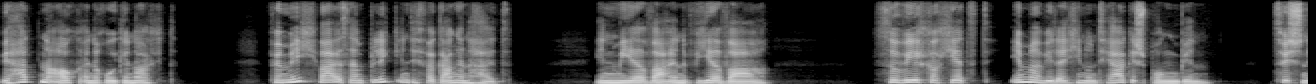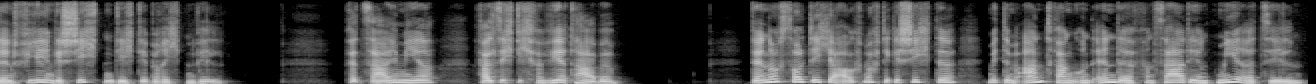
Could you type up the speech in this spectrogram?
Wir hatten auch eine ruhige Nacht. Für mich war es ein Blick in die Vergangenheit. In mir war ein Wirrwarr, so wie ich auch jetzt immer wieder hin und her gesprungen bin, zwischen den vielen Geschichten, die ich dir berichten will. Verzeih mir, falls ich dich verwirrt habe. Dennoch sollte ich ja auch noch die Geschichte mit dem Anfang und Ende von Sadi und mir erzählen.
